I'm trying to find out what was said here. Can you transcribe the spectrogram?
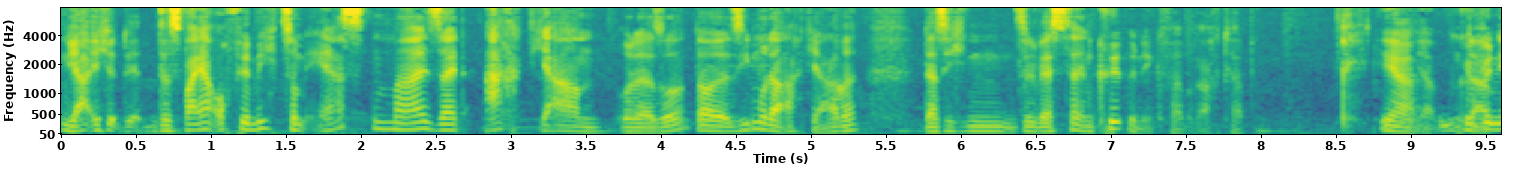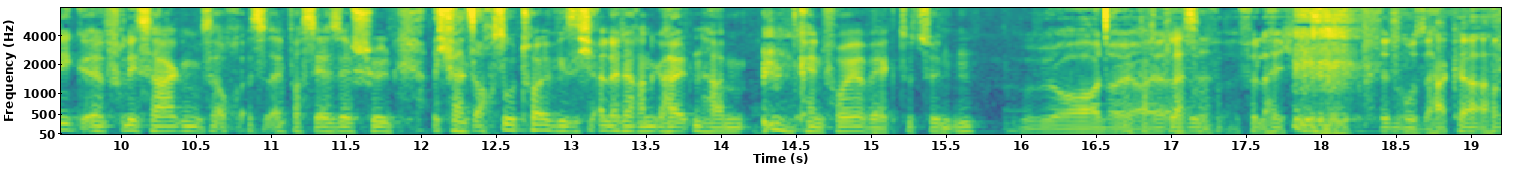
ja, ich, das war ja auch für mich zum ersten Mal seit acht Jahren oder so, sieben oder acht Jahre, dass ich ein Silvester in Köpenick verbracht habe. Ja, Ja, Köpenick, äh, Friedrichshagen ist auch ist einfach sehr, sehr schön. Ich fand es auch so toll, wie sich alle daran gehalten haben, kein Feuerwerk zu zünden. Ja, naja, also vielleicht in Osaka, aber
